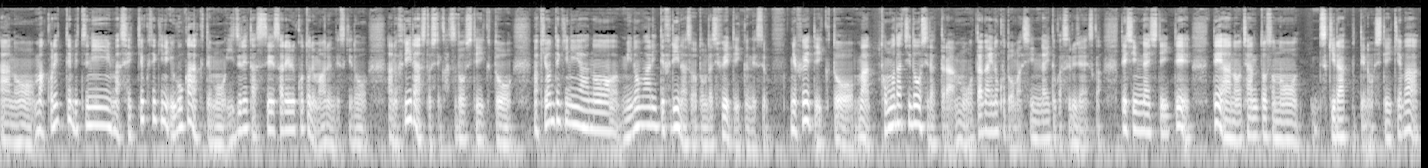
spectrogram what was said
あの、まあ、これって別に、まあ、積極的に動かなくても、いずれ達成されることでもあるんですけど、あの、フリーランスとして活動していくと、まあ、基本的にあの、身の回りってフリーランスの友達増えていくんですよ。で、増えていくと、まあ、友達同士だったらもうお互いのことをまあ信頼とかするじゃないですか。で、信頼していて、で、あの、ちゃんとそのスキルアップっていうのをしていけば、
